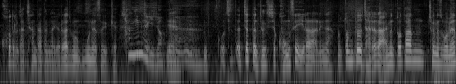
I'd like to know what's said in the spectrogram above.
코드를 같이 한다든가 여러 가지 부분에서 이렇게 상징적이죠. 예. 예. 어쨌든 정치적 공세 일환 아니냐. 좀 더 잘해라. 아니면 또 다른 측면에서 보면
